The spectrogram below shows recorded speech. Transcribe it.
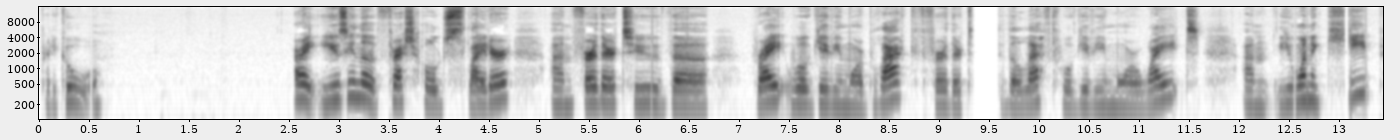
Pretty cool. Alright, using the threshold slider, um, further to the right will give you more black, further to the left will give you more white. Um, you want to keep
